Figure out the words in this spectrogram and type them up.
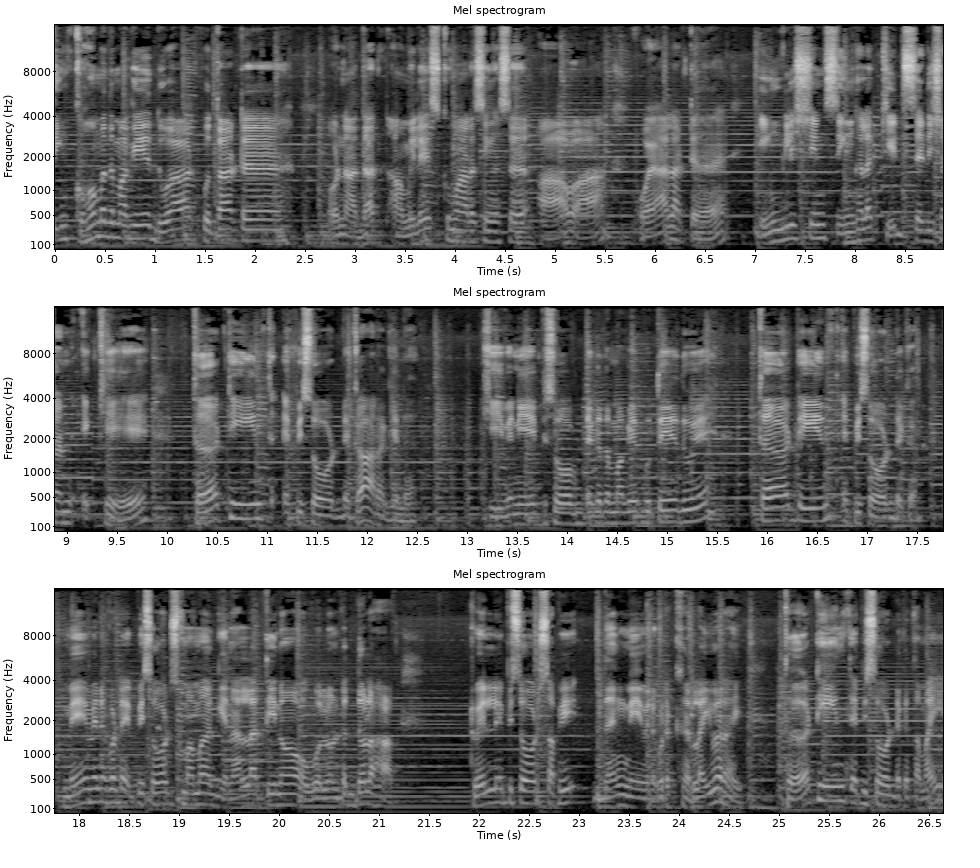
ඉතිං කොහොමද මගේ දුවාට පුතාට ඔන්න අදත් අමිලේස් කුමාරසිංහස ආවා? ඔයාලට ඉංගලිෂින් සිංහල කිඩ්ස් එඩිෂන් එකේ 13th එපිසෝඩ් එක අරගෙන. කීවනි එපිසෝඩ් එකද මගේ පුතේදුවේ 13th එපිසෝඩ් එක. මේ වෙනකොට එපිසෝඩ්ස් මම ගෙනල්ලා තිනෝ ඔගොල්ලොන්ට දොළහක්. 12 එපිසෝඩ්ස් අපි දැන් මේ වෙනකොට කරලා ඉවරයි. 13th එපිසෝඩ් එක තමයි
